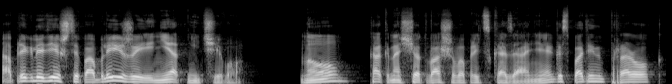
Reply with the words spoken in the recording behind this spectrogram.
а приглядишься поближе и нет ничего. «Ну, как насчет вашего предсказания, господин пророк?»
